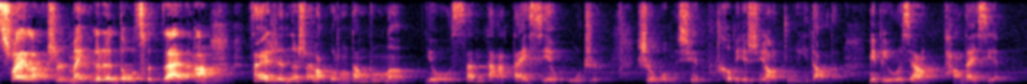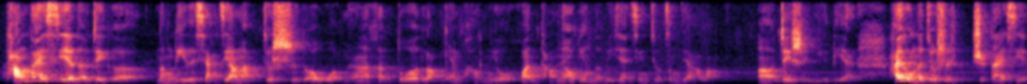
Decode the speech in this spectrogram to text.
衰老是每个人都存在的啊，在人的衰老过程当中呢，有三大代谢物质是我们需特别需要注意到的。你比如像糖代谢，糖代谢的这个能力的下降啊，就使得我们很多老年朋友患糖尿病的危险性就增加了啊，这是一个点。还有呢，就是脂代谢，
